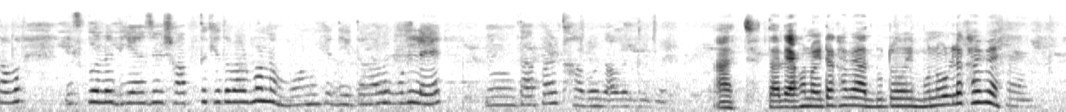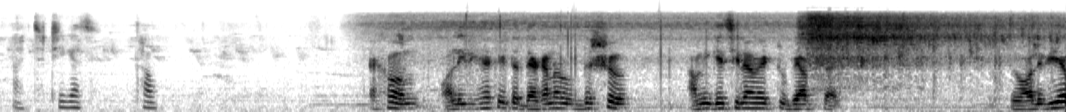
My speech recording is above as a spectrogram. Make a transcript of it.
খাব স্কুলে দিয়েছে সব তো খেতে পারব না বোনকে দিতে হবে বললে তারপর খাব আবার দুজন। আচ্ছা তাহলে এখন ওইটা খাবে আর দুটো ওই বুনো উঠলে খাবে? হ্যাঁ। আচ্ছা ঠিক আছে খাও। এখন অলিভিয়াকে এটা দেখানোর উদ্দেশ্য আমি গেছিলাম একটু ব্যবসায়। তো অলিভিয়া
